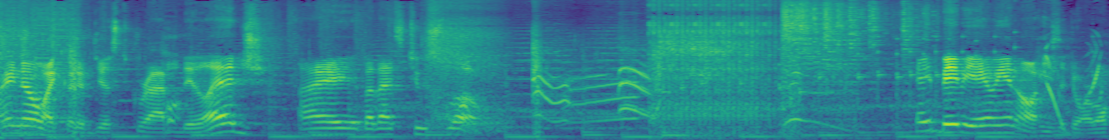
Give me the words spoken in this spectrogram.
I know I could have just grabbed the ledge, I but that's too slow. Hey, baby alien. Oh, he's adorable.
